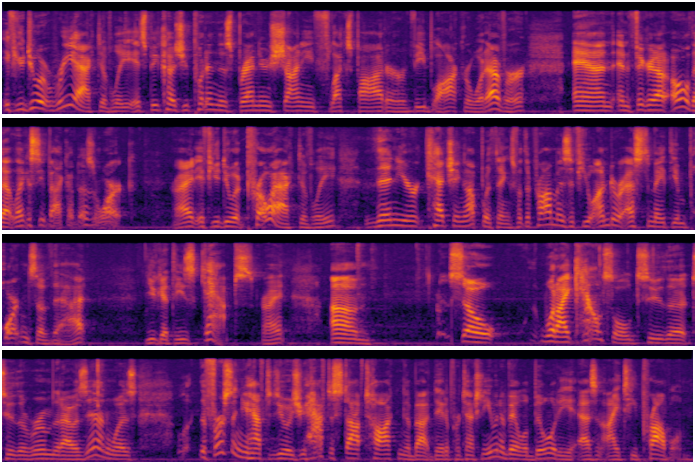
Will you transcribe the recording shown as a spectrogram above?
if you do it reactively, it's because you put in this brand new shiny FlexPod or vBlock or whatever, and, and figured out, oh, that legacy backup doesn't work. Right? If you do it proactively, then you're catching up with things. But the problem is if you underestimate the importance of that, you get these gaps, right? Um, so what I counseled to the, to the room that I was in was, the first thing you have to do is you have to stop talking about data protection, even availability, as an IT problem.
